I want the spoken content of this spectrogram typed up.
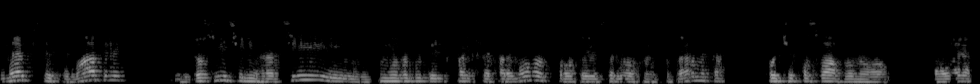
не психувати. Досвідчені гравці, може бути їх перша перемога проти серйозного суперника, хоч і послабленого, але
